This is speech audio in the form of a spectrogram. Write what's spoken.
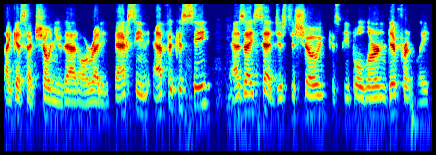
I guess I've shown you that already. Vaccine efficacy, as I said, just to show because people learn differently,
